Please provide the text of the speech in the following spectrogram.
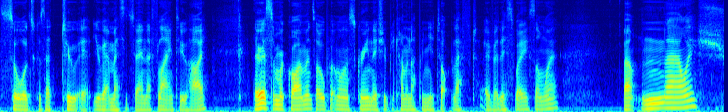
swords because they're too. Uh, you'll get a message saying they're flying too high. There is some requirements. I will put them on the screen. They should be coming up in your top left over this way somewhere. About nowish.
